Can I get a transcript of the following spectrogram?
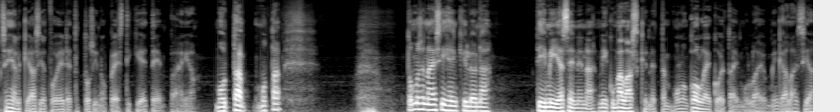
sen jälkeen asiat voi edetä tosi nopeastikin eteenpäin. Ja, mutta mutta tuommoisena esihenkilönä tiimin jäsenenä, niin kuin mä lasken, että mulla on kollegoita, ei mulla ei ole minkäänlaisia,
